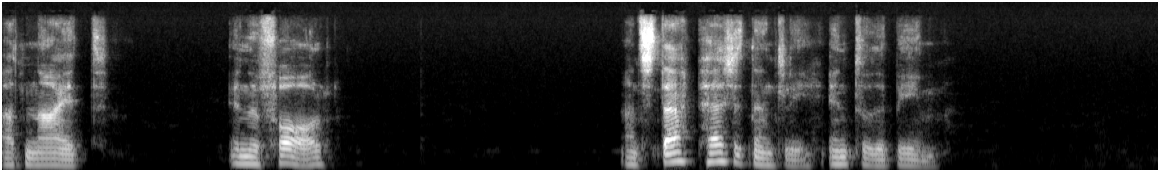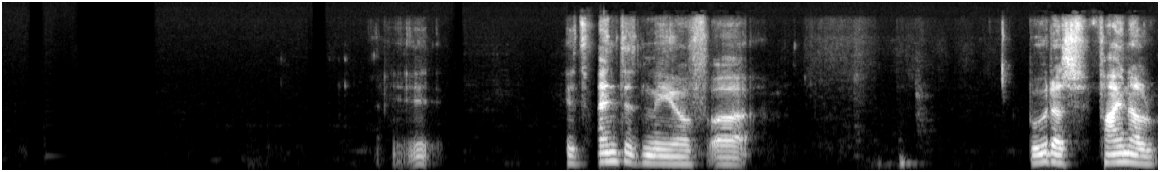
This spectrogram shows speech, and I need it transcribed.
at night in the fall and step hesitantly into the beam. It, it reminded me of uh, Buddha's final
